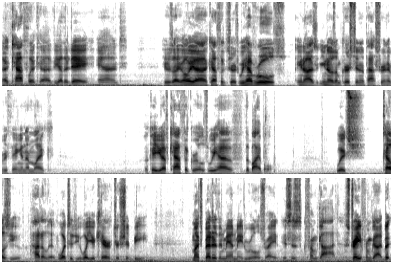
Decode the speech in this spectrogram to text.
a, a Catholic uh, the other day, and he was like, "Oh yeah, Catholic Church, we have rules." You know, as you know, as I'm Christian and a pastor and everything, and I'm like, "Okay, you have Catholic rules. We have the Bible, which tells you how to live, what to do, what your character should be." much better than man made rules, right? This is from God, straight from God. But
